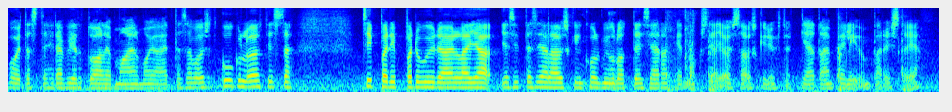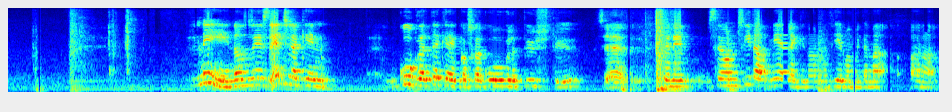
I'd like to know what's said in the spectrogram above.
voitaisiin tehdä virtuaalimaailmoja, että sä voisit Google Earthissa tsippadippaduidailla ja, ja sitten siellä olisikin kolmiulotteisia rakennuksia, joissa olisikin yhtäkkiä jotain peliympäristöjä. Niin, no siis ensinnäkin Google tekee, koska Google pystyy. Se, se, niin, se on sitä mielenkiintoinen firma, mitä mä aina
